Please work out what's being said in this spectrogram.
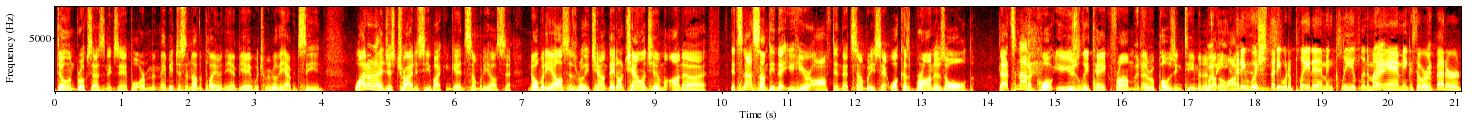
Dillon Brooks as an example, or maybe just another player in the NBA, which we really haven't seen. Why don't I just try to see if I can get in somebody else? Nobody else has really challenged. They don't challenge him on a. It's not something that you hear often that somebody saying, "Well, because Bron is old." That's not a quote you usually take from an opposing team in another locker. That he wished that he would have played him in Cleveland and right. Miami because they were better.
